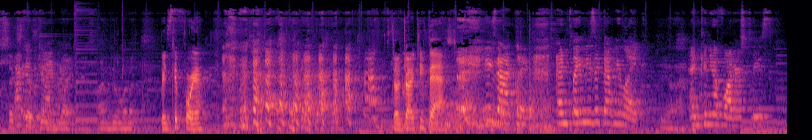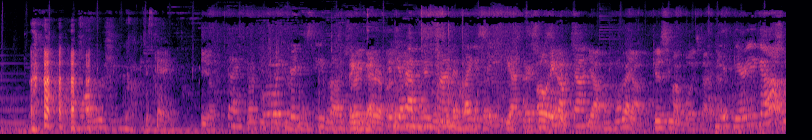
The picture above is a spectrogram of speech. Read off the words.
Six Our Uber driver. right, I'm doing it. Big tip for you. Don't drive too fast. exactly. And play music that we like. Yeah. And can you have waters, please? Waters, yeah. Just kidding. Thank you. Always great to see you, bud. Thank you, Did you have a good time at Legacy? Yeah. Oh, yeah. Stuff done? Yeah, yeah. Good to see my boys back there. There you go.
